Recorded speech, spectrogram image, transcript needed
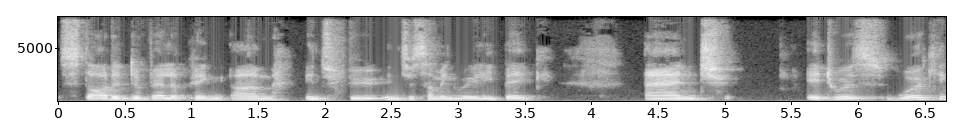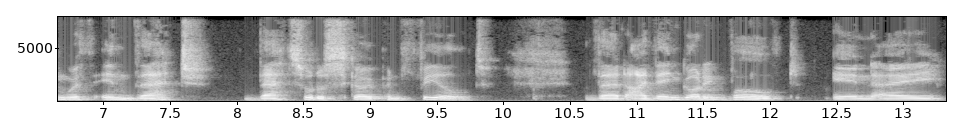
started developing um, into, into something really big. And it was working within that, that sort of scope and field that I then got involved in a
